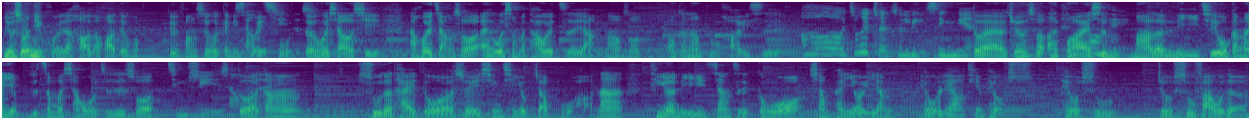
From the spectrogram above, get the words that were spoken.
有时候你回的好的话，对对方是会跟你回复，对，会消气，然后会讲说，哎，为什么他会这样？然后说，哦，刚刚不好意思，哦，就会转成理性面，，对，就会说，哎，不好意思骂了你。其实我刚刚也不是这么想，我只是说，情绪上对，刚刚输的太多，所以心情又比较不好。那听了你这样子跟我像朋友一样陪我聊天，陪我陪我抒就抒发我的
